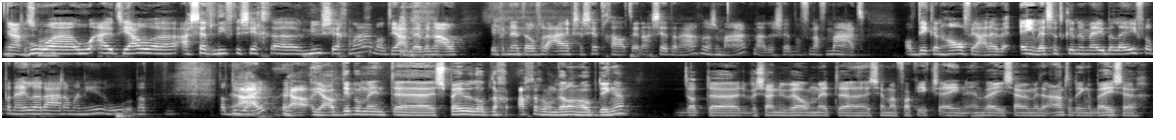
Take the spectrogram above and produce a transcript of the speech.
Ja, hoe, gewoon- eh, hoe uit jouw eh, AZ-liefde zich eh, nu, zeg maar? Want ja, we hebben nou... Je hebt het net over de Ajax AZ gehad en AZ Den Haag. Dat is maart. Nou, dus we hebben vanaf maart al dik een half jaar... hebben we één wedstrijd kunnen meebeleven op een hele rare manier. Hoe, wat, wat doe ja, jij? Ja, ja, op dit moment eh, spelen er op de achtergrond wel een hoop dingen. Dat, eh, we zijn nu wel met eh, zeg maar vak X1 en W zijn we met een aantal dingen bezig.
